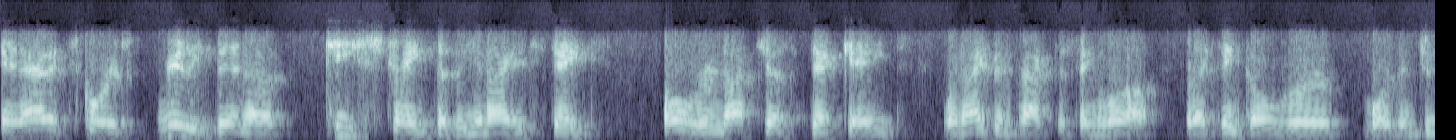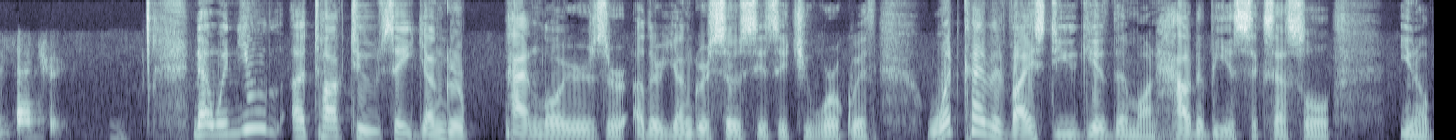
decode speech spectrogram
And at its core, it's really been a key strength of the United States over not just decades when I've been practicing law, but I think over more than two centuries. Now, when you uh, talk to, say, younger patent lawyers or other younger associates that you work with, what kind of advice do you give them on how to be a successful, you know,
